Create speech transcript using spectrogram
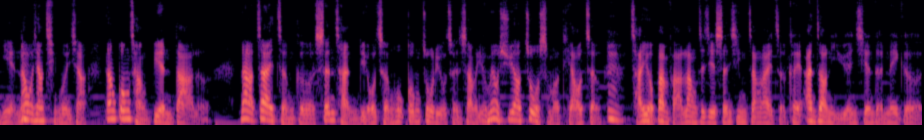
念，嗯、那我想请问一下，当工厂变大了，那在整个生产流程或工作流程上，有没有需要做什么调整？嗯，才有办法让这些身心障碍者可以按照你原先的那个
